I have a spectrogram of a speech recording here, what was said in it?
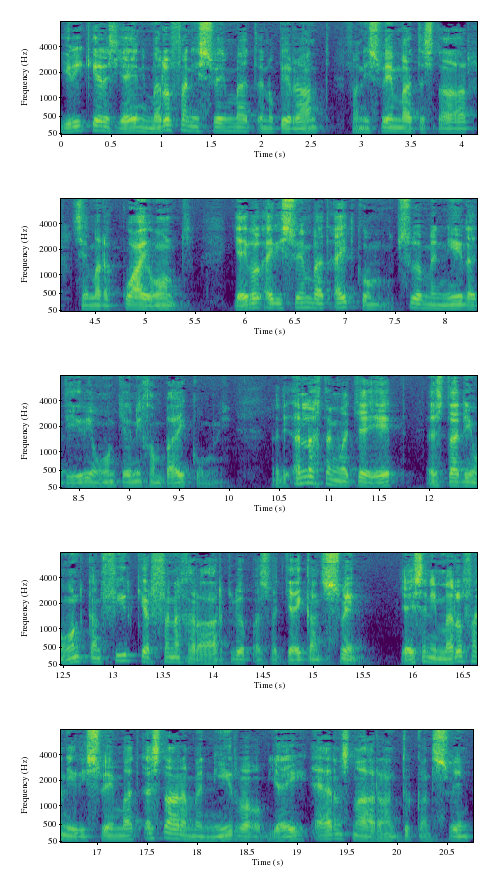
Hierdie keer is jy in die middel van die swembad en op die rand van die swembad is daar sê maar 'n kwaai hond. Jy wil uit die swembad uitkom op so 'n manier dat hierdie hond jou nie gaan bykom nie. Nou die inligting wat jy het is dat die hond kan 4 keer vinniger hardloop as wat jy kan swem. Jy's in die middel van hierdie swembad, is daar 'n manier waarop jy ergens na 'n rand toe kan swem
